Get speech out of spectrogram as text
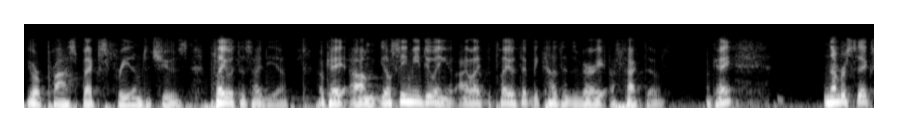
your prospects' freedom to choose. Play with this idea. Okay, um, you'll see me doing it. I like to play with it because it's very effective. Okay. Number six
